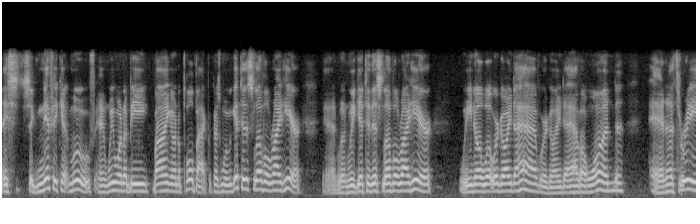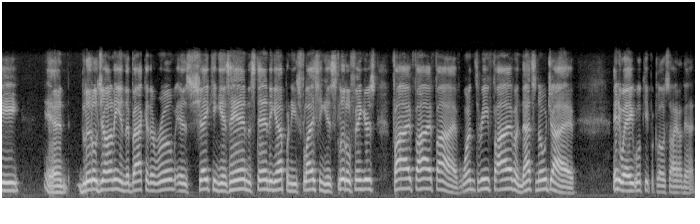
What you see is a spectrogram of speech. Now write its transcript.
a significant move and we want to be buying on a pullback because when we get to this level right here, and when we get to this level right here, we know what we're going to have. We're going to have a one and a three and little Johnny in the back of the room is shaking his hand and standing up, and he's flashing his little fingers. Five, five, five, one, three, five, and that's no jive. Anyway, we'll keep a close eye on that.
